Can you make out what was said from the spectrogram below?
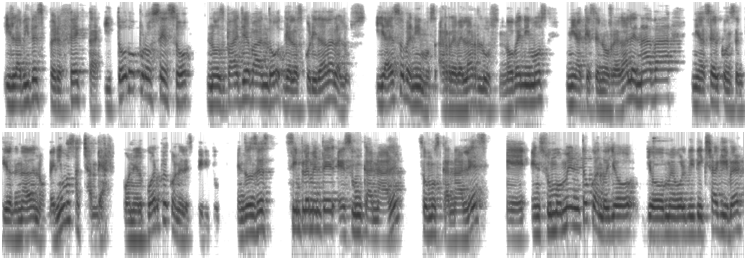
y la vida es perfecta y todo proceso nos va llevando de la oscuridad a la luz. Y a eso venimos, a revelar luz. No venimos ni a que se nos regale nada, ni a ser consentidos de nada, no. Venimos a chambear con el cuerpo y con el espíritu. Entonces, simplemente es un canal, somos canales. Eh, en su momento, cuando yo, yo me volví Diksha Giver,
